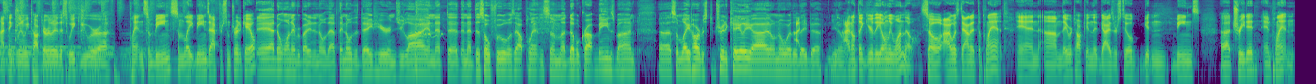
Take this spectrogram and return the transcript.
I think when we talked earlier this week, you were uh, planting some beans, some late beans after some triticale. Yeah, I don't want everybody to know that. They know the date here in July, and that uh, and that this old fool was out planting some uh, double crop beans behind uh, some late harvested triticale. I don't know whether they'd, uh, you know. I don't think you're the only one though. So I was down at the plant, and um, they were talking that guys are still getting beans uh, treated and planting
